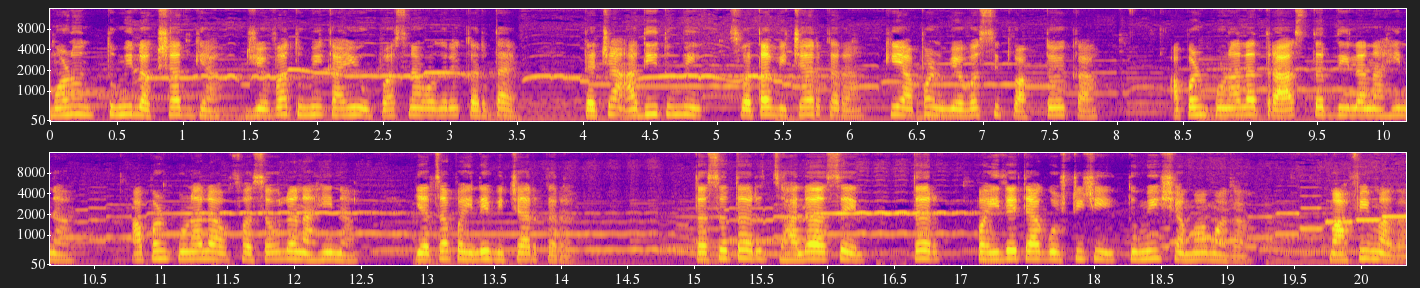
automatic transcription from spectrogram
म्हणून तुम्ही लक्षात घ्या जेव्हा तुम्ही काही उपासना वगैरे करताय त्याच्या आधी तुम्ही स्वतः विचार करा की आपण व्यवस्थित वागतोय का? आपण कुणाला त्रास तर दिला नाही ना? आपण कुणाला फसवलं नाही ना? याचा पहिले विचार करा. तसं तर झालं असेल तर पहिले त्या गोष्टीची तुम्ही क्षमा मागा. माफी मागा.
